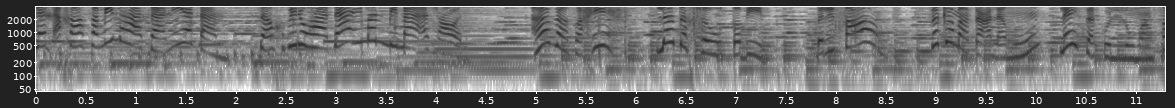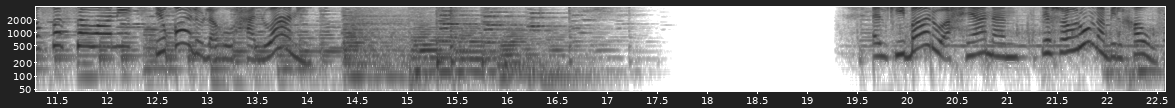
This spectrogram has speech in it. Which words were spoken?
لن أخاف منها ثانية. سأخبرها دائما بما أشعر. هذا صحيح. لا تخشوا الطبيب بل الطعام. فكما تعلمون ليس كل من صف الصواني يقال له حلواني. الكبار أحيانا يشعرون بالخوف.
